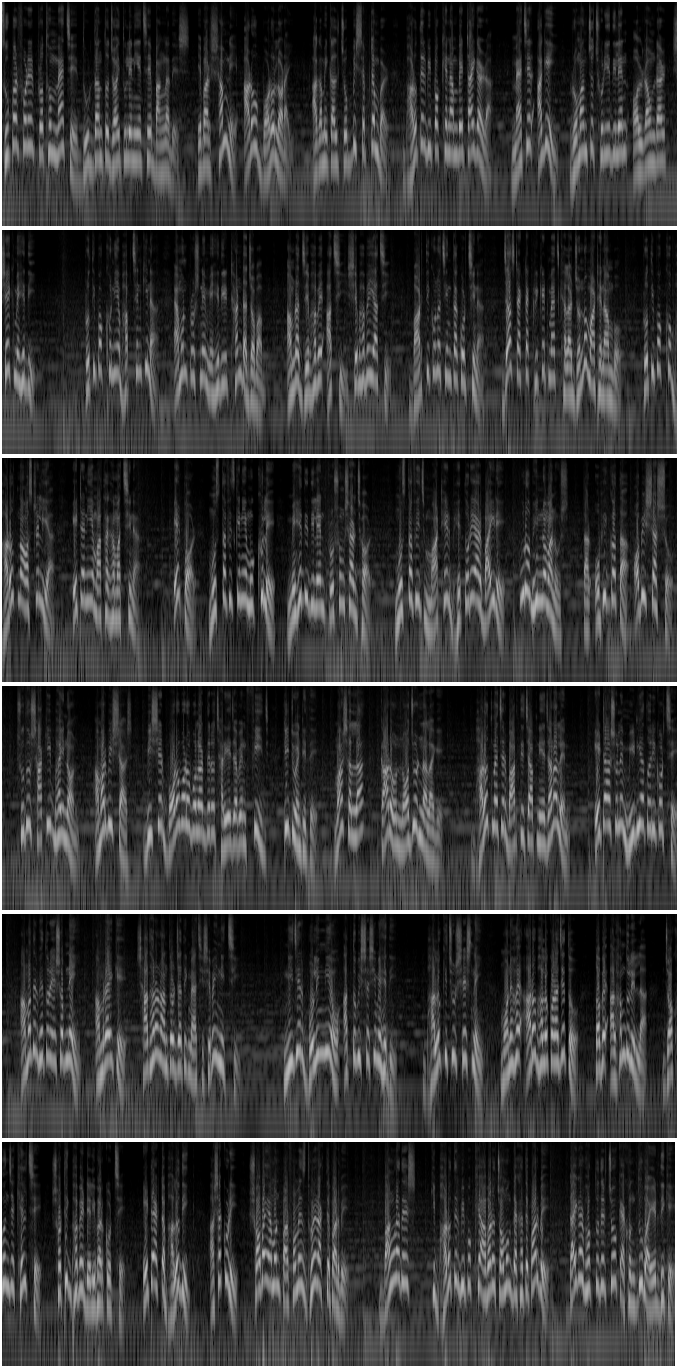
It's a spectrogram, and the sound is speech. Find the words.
Super ফোরের প্রথম ম্যাচে দুর্দান্ত জয় তুলে নিয়েছে বাংলাদেশ। এবার সামনে আরও বড় লড়াই। আগামীকাল চব্বিশ সেপ্টেম্বর ভারতের বিপক্ষে নামবে টাইগাররা। ম্যাচের আগেই রোমাঞ্চ ছড়িয়ে দিলেন অলরাউন্ডার শেখ মেহেদি। প্রতিপক্ষ নিয়ে ভাবছেন কিনা? এমন প্রশ্নে মেহেদির ঠান্ডা জবাব। আমরা যেভাবে আছি, সেভাবেই আছি। বাড়তি কোনো চিন্তা করছি না। জাস্ট একটা ক্রিকেট ম্যাচ খেলার জন্য মাঠে নামব। প্রতিপক্ষ ভারত না অস্ট্রেলিয়া? এটা নিয়ে মাথা ঘামাচ্ছি না। এরপর মুস্তাফিজকে নিয়ে মুখ খুলে মেহেদি দিলেন প্রশংসার ঝড়। মুস্তাফিজ মাঠের ভেতরে আর বাইরে পুরো ভিন্ন মানুষ, তার অভিজ্ঞতা অবিশ্বাস্য। শুধু সাকিব ভাই নন, আমার বিশ্বাস বিশ্বের বড় বড় বোলারদেরও ছাড়িয়ে যাবেন ফিজ টি টোয়েন্টিতে মাশাল্লাহ, কারও নজর না লাগে। ভারত ম্যাচের বাড়তি চাপ নিয়ে জানালেন, এটা আসলে মিডিয়া তৈরি করছে, আমাদের ভেতরে এসব নেই, আমরা একে সাধারণ আন্তর্জাতিক ম্যাচ হিসেবেই নিচ্ছি। নিজের বোলিং নিয়েও আত্মবিশ্বাসী মেহেদি। ভালো কিছুর শেষ নেই, মনে হয় আরও ভালো করা যেত। তবে আলহামদুলিল্লাহ, যখন যে খেলছে, সঠিকভাবে ডেলিভার করছে। এটা একটা ভালো দিক। আশা করি সবাই এমন পারফরমেন্স ধরে রাখতে পারবে। বাংলাদেশ কি ভারতের বিপক্ষে আবারও চমক দেখাতে পারবে? টাইগার ভক্তদের চোখ এখন দুবাইয়ের দিকে।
